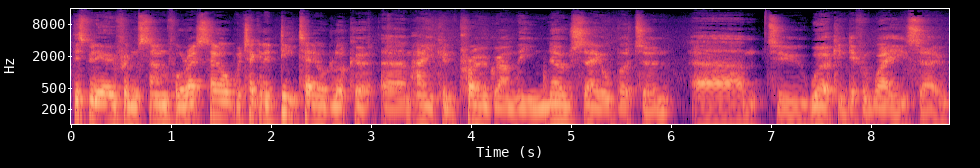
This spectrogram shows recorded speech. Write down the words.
This video from Sam4S Help, we're taking a detailed look at um, how you can program the no sale button um, to work in different ways. So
